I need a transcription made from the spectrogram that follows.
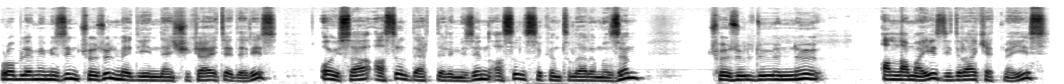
problemimizin çözülmediğinden şikayet ederiz. Oysa asıl dertlerimizin, asıl sıkıntılarımızın çözüldüğünü anlamayız, idrak etmeyiz.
